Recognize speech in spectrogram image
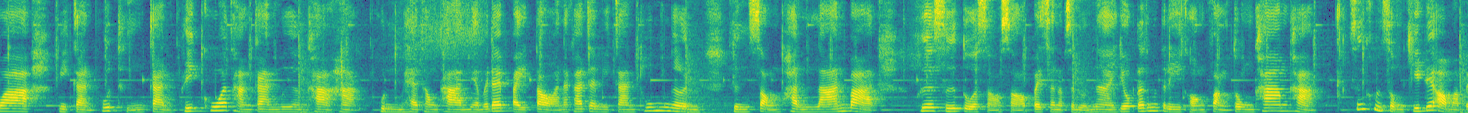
ว่ามีการพูดถึงการพลิกขั้วทางการเมืองค่ะหากคุณแพทองทานเนี่ยไม่ได้ไปต่อนะคะ จะมีการทุ่มเงินถึง 2,000 ล้านบาท เพื่อซื้อตัวสสไปสนับสนุนนายกรัฐมนตรีของฝั่งตรงข้ามค่ะ ซึ่งคุณสมคิดได้ออกมาป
